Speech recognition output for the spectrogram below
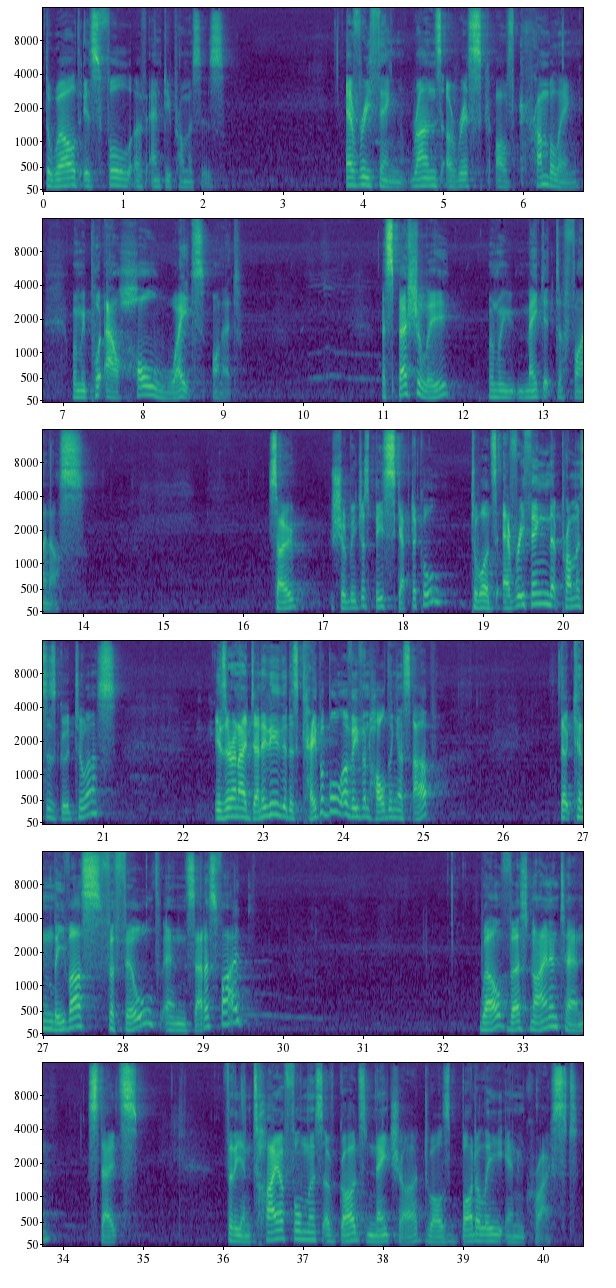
the world is full of empty promises. Everything runs a risk of crumbling when we put our whole weight on it, especially when we make it define us. So, should we just be skeptical towards everything that promises good to us? Is there an identity that is capable of even holding us up? That can leave us fulfilled and satisfied? Well, verse 9 and 10 states For the entire fullness of God's nature dwells bodily in Christ,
